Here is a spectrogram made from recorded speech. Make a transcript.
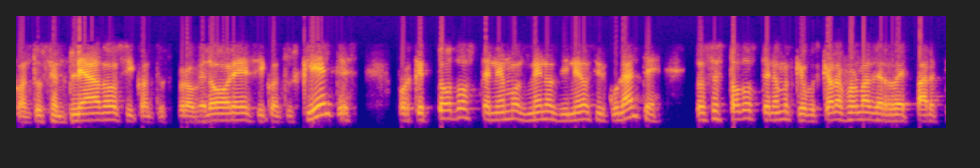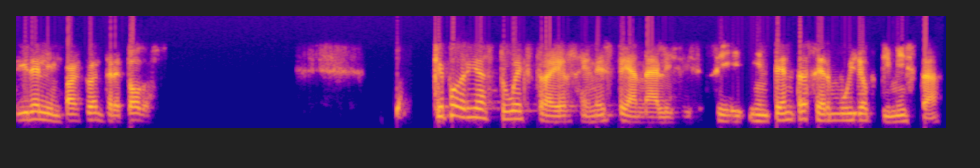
con tus empleados y con tus proveedores y con tus clientes, porque todos tenemos menos dinero circulante. Entonces todos tenemos que buscar la forma de repartir el impacto entre todos. ¿Qué podrías tú extraer en este análisis si intentas ser muy optimista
